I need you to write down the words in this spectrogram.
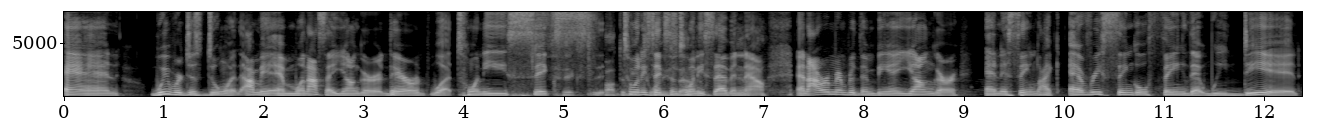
And we were just doing i mean and when i say younger they're what 26 Six, 26 and 27 yeah. now. And i remember them being younger and it seemed like every single thing that we did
